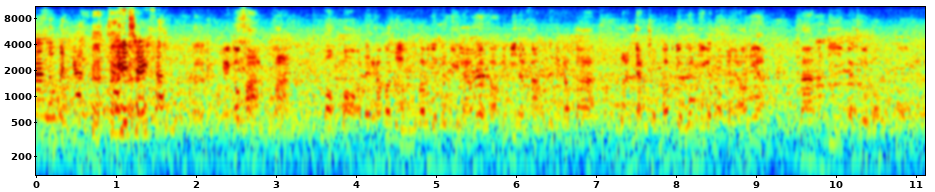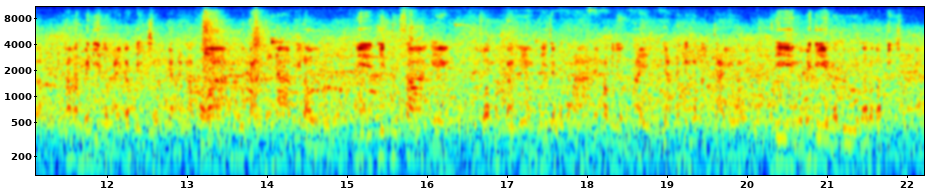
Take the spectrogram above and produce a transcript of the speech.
มากๆแล้วเหมือนกัน ใช่ใช่ค่ะไงก็ฝากฝากบอกต่อเลยนะครับว่าดูภาพยนตร์เรื่องนี้แล้วเนี่ยฝากพี่ๆนักข่าวเลยนะครับว่าหลังจากชมภาพยนตร์เรื่องนี้กันออกไปแล้วเนี่ยถ้ามันดีก็ช่วยบอกต่อนะครับถ้ามันไม่ดีตรงไหนก็ติชมกันนะครับ เพราะว่าโอกาสข้างหน้าที่เราที่ที่ผู้สร้างเอง หรือว่าผู้กำกับเองที่จะพัฒนาในภาพยนตร์ไทยอยากให้เป็นกำลังใจครับดีหรือไม่ดีเราดูแล้วเราก็ติชมกัน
